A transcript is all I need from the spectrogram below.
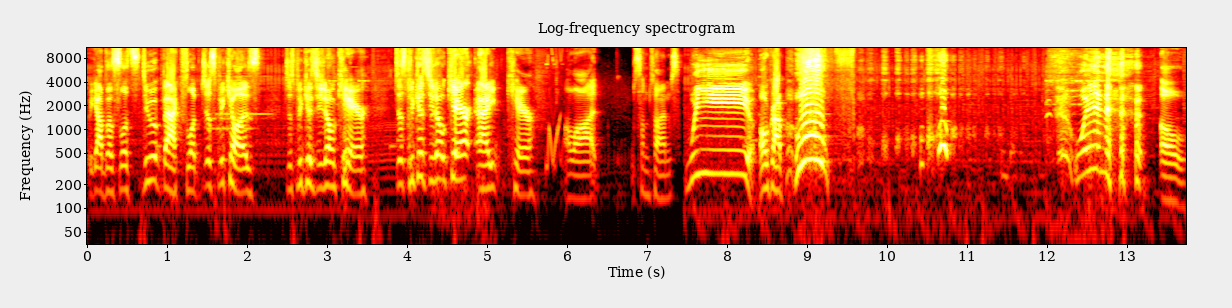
We got this. Let's do a backflip just because. Just because you don't care. Just because you don't care. I care. A lot. Sometimes. We. Oh crap. Oof! Win! oh.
